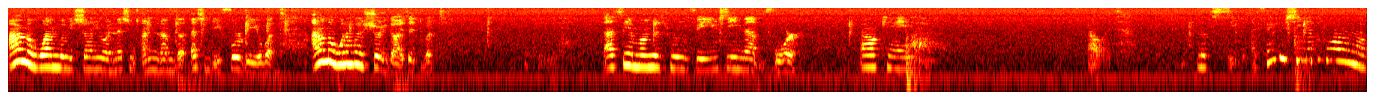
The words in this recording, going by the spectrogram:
I don't know what I'm going to be showing you on this on, on um, the SMG4 video, but I don't know when I'm going to show you guys it, but that's the Among Us movie. You've seen that before. Okay. Alright. let's see. I think we've seen it before. Don't.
